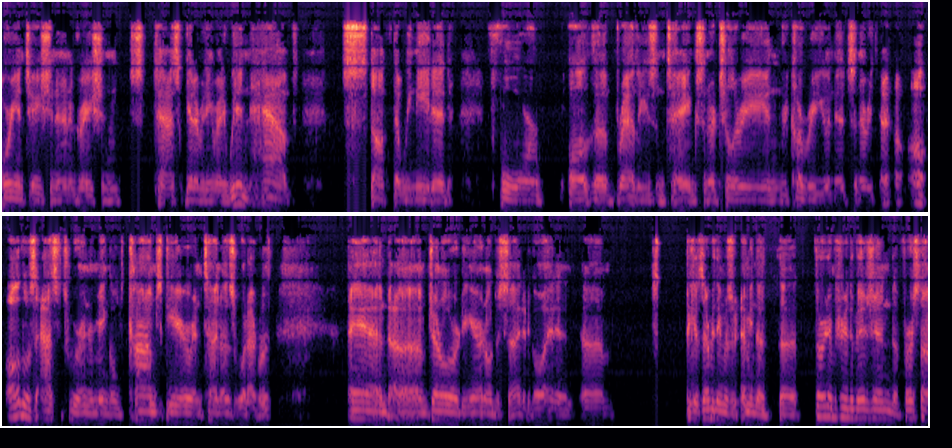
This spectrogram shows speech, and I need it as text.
orientation and integration tasks, get everything ready. We didn't have stuff that we needed for all the Bradleys and tanks and artillery and recovery units and everything. All, all those assets were intermingled, comms gear, antennas, whatever. And um, General Odierno decided to go ahead and um, because everything was. I mean, the the third infantry division, the first uh,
